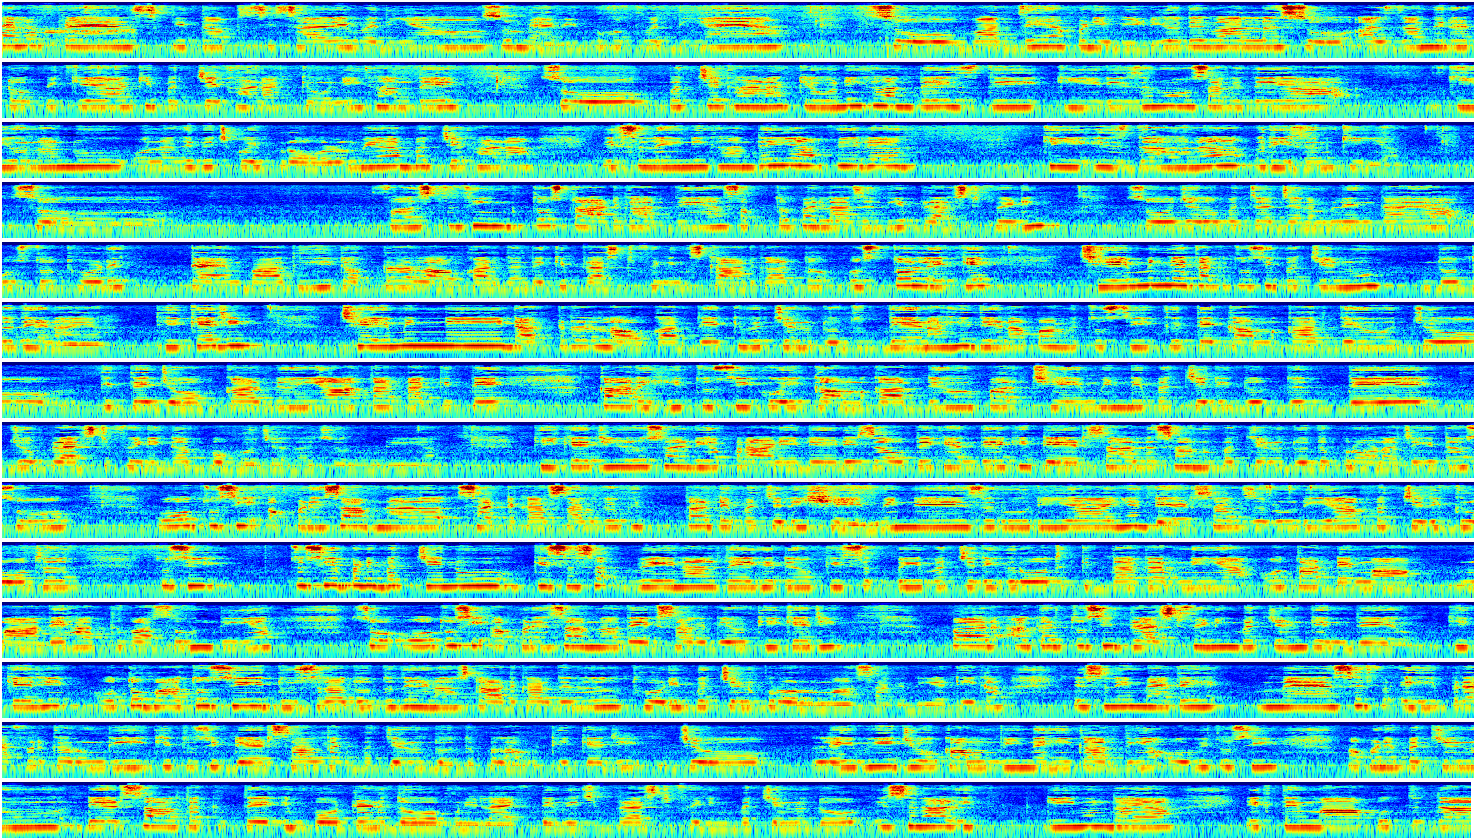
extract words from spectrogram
Hello friends ਕਿੱਦਾਂ ਤੁਸੀਂ ਸਾਰੇ ਵਧੀਆ ਹੋ? ਸੋ ਮੈਂ ਵੀ ਬਹੁਤ ਵਧੀਆ ਆ। ਸੋ ਵਧਦੇ ਹਾਂ ਆਪਣੀ ਵੀਡੀਓ ਦੇ ਵੱਲ। ਸੋ ਅੱਜ ਦਾ ਮੇਰਾ ਟੌਪਿਕ ਆ ਕਿ ਬੱਚੇ ਖਾਣਾ ਕਿਉਂ ਨਹੀਂ ਖਾਂਦੇ? ਸੋ ਬੱਚੇ ਖਾਣਾ ਕਿਉਂ ਨਹੀਂ ਖਾਂਦੇ? ਇਸ ਦੀ ਕੀ ਰੀਜ਼ਨ ਹੋ ਸਕਦੇ ਆ? ਕਿ ਉਹਨਾਂ ਨੂੰ, ਉਹਨਾਂ ਦੇ ਵਿੱਚ ਕੋਈ ਪ੍ਰੋਬਲਮ ਆ ਬੱਚੇ ਖਾਣਾ? ਇਸ ਲਈ ਨਹੀਂ ਖਾਂਦੇ ਜਾਂ ਫਿਰ ਕੀ ਇਸ ਦਾ ਹਨਾ ਰੀਜ਼ਨ ਕੀ ਆ? ਸੋ ਫਰਸਟ ਥਿੰਗ ਤੋਂ ਸਟਾਰਟ ਕਰਦੇ ਆ ਸਭ ਤੋਂ ਪਹਿਲਾਂ ਆ ਜਾਂਦੀ ਹੈ ਬ੍ਰੈਸਟ ਫੀਡਿੰਗ ਸੋ ਜਦੋਂ ਬੱਚਾ ਜਨਮ ਲੈਂਦਾ ਆ, ਉਸ ਤੋਂ ਥੋੜੇ ਟਾਈਮ ਬਾਅਦ ਹੀ ਡਾਕਟਰ ਅਲਾਉ ਕਰ ਦਿੰਦੇ ਕਿ ਬ੍ਰੈਸਟ ਫੀਡਿੰਗ ਸਟਾਰਟ ਕਰ ਦੋ ਉਸ ਤੋਂ ਲੈ ਕੇ 6 ਮਹੀਨੇ ਤੱਕ ਤੁਸੀਂ ਬੱਚੇ ਨੂੰ ਦੁੱਧ ਦੇਣਾ ਆ। ਠੀਕ ਹੈ ਜੀ? 6 ਮਹੀਨੇ ਡਾਕਟਰ ਅਲਾਉ ਕਰਦੇ ਆ ਕਿ ਬੱਚੇ ਨੂੰ ਦੁੱਧ ਦੇਣਾ ਹੀ ਦੇਣਾ, ਭਾਵੇਂ ਤੁਸੀਂ ਕਿਤੇ ਕੰਮ ਕਰਦੇ ਹੋ, ਜੋ ਕਿਤੇ ਜੌਬ ਕਰਦੇ ਹੋ ਜਾਂ ਤੁਹਾਡਾ ਕਿਤੇ ਘਰ ਹੀ ਤੁਸੀਂ ਕੋਈ ਕੰਮ ਕਰਦੇ ਹੋ, ਪਰ 6 ਮਹੀਨੇ ਬੱਚੇ ਲਈ ਦੁੱਧ ਦੇ ਜੋ ਬ੍ਰੈਸਟ ਫੀਡਿੰਗ ਆ, ਬਹੁਤ ਜ਼ਿਆਦਾ ਜ਼ਰੂਰੀ ਆ। ਠੀਕ ਹੈ ਜੀ, ਜੋ ਸਾਡੀਆਂ ਪੁਰਾਣੀ ਲੇਡੀਜ਼ ਆ, ਉਹ ਤੇ ਕਹਿੰਦੇ ਆ ਕਿ 1.5 ਸਾਲ ਸਾਨੂੰ ਬੱਚੇ ਨੂੰ ਦੁੱਧ ਪਿਲਾਉਣਾ ਚਾਹੀਦਾ। ਸੋ ਉਹ ਤੁਸੀਂ ਆਪਣੇ ਹਿਸਾਬ ਨਾਲ ਸੈੱਟ ਕਰ ਸਕਦੇ ਹੋ ਕਿ ਤੁਹਾਡੇ ਬੱਚੇ ਲਈ 6 ਮਹੀਨੇ ਜ਼ਰੂਰੀ ਆ ਜਾਂ 1.5 ਸਾਲ ਜ਼ਰੂਰੀ ਆ। ਬੱਚੇ ਦੀ ਗਰੋਥ ਤੁਸੀਂ ਤੁਸੀਂ ਆਪਣੇ ਬੱਚੇ ਨੂੰ ਕਿਸ ਵੇ ਨਾਲ ਦੇਖਦੇ ਹੋ, ਕਿਸ ਵੀ ਬੱਚੇ ਦੀ ਗਰੋਥ ਕਿੱਦਾਂ ਕਰਨੀ ਆ, ਉਹ ਤੁਹਾਡੇ ਮਾਂ ਮਾਂ ਦੇ ਹੱਥ ਵਸ ਹੁੰਦੀ ਆ। ਸੋ ਉਹ ਤੁਸੀਂ ਆਪਣੇ ਹਿਸਾਬ ਨਾਲ ਦੇਖ ਸਕਦੇ ਹੋ, ਠੀਕ ਹੈ ਜੀ? ਪਰ ਅਗਰ ਤੁਸੀਂ ਬ੍ਰੈਸਟ ਫੀਡਿੰਗ ਬੱਚੇ ਨੂੰ ਦਿੰਦੇ ਹੋ, ਠੀਕ ਹੈ ਜੀ, ਉਹ ਤੋਂ ਬਾਅਦ ਤੁਸੀਂ ਦੂਸਰਾ ਦੁੱਧ ਦੇਣਾ ਸਟਾਰਟ ਕਰ ਦਿੰਦੇ ਹੋ ਥੋੜੀ ਬੱਚੇ ਨੂੰ ਪ੍ਰੋਬਲਮ ਆ ਸਕਦੀ ਹੈ, ਠੀਕ ਆ? ਇਸ ਲਈ ਮੈਂ ਤੇ, ਮੈਂ ਸਿਰਫ ਇਹੀ ਪ੍ਰੈਫਰ ਕਰੂੰਗੀ ਕਿ ਤੁਸੀਂ 1.5 ਸਾਲ ਤੱਕ ਬੱਚੇ ਨੂੰ ਦੁੱਧ ਪਿਲਾਓ, ਠੀਕ ਹੈ ਜੀ? ਜੋ ਲਈ ਵੀ, ਜੋ ਕੰਮ ਵੀ ਨਹੀਂ ਕਰਦੀਆਂ, ਉਹ ਵੀ ਤੁਸੀਂ ਆਪਣੇ ਬੱਚੇ ਨੂੰ 1.5 ਸਾਲ ਤੱਕ ਤੇ ਇੰਪੋਰਟੈਂਟ ਦਿਓ ਆਪਣੀ ਲਾਈਫ ਦੇ ਵਿੱਚ ਬ੍ਰੈਸਟ ਫੀਡਿੰਗ ਬੱਚੇ ਨੂੰ ਦਿਓ ਇਸ ਨਾਲ ਇੱਕ ਕੀ ਹੁੰਦਾ ਆ, ਇੱਕ ਤੇ ਮਾਂ ਪੁੱਤ ਦਾ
